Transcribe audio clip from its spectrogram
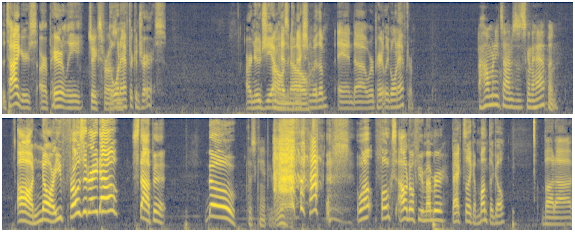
the Tigers are apparently Jake's frozen. going after Contreras. Our new GM Oh, has a no. connection with him, and uh, we're apparently going after him. How many times is this gonna happen? Oh no, are you frozen right now? Stop it. No. This can't be real. Well, folks, I don't know if you remember back to like a month ago, but uh,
